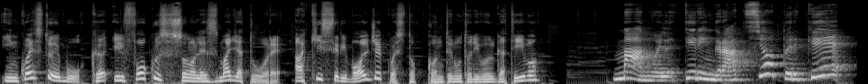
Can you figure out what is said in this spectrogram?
In questo ebook il focus sono le smagliature. A chi si rivolge questo contenuto divulgativo? Manuel, ti ringrazio perché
